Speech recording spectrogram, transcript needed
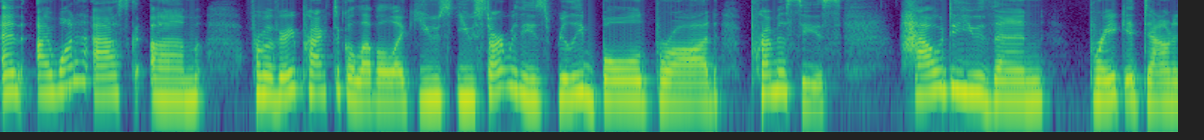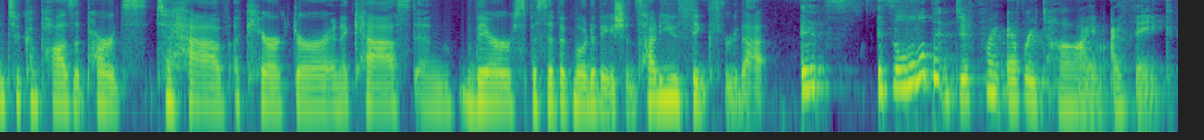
And I want to ask um from a very practical level like you you start with these really bold broad premises. How do you then break it down into composite parts to have a character and a cast and their specific motivations? How do you think through that? It's it's a little bit different every time, I think.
